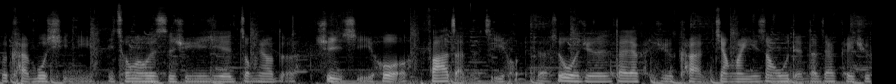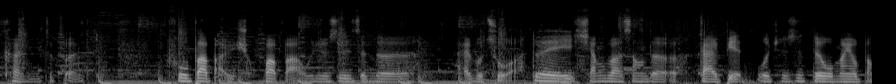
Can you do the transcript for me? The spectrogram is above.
会看不起你，你从而会失去一些重要的讯息或发展的机会。对，所以我觉得大家可以去看。讲完以上五点，大家可以去看这本《富爸爸与穷爸爸》，我觉得是真的。还不错啊，对想法上的改变，我觉得是对我蛮有帮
